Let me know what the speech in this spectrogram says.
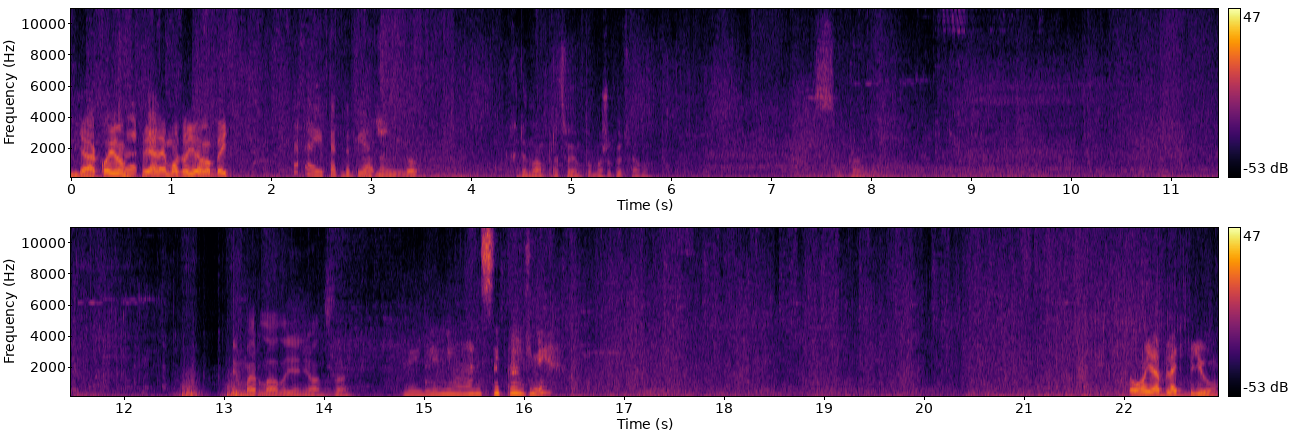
Дякую, я не можу його бити. А і так доб'єш. Ладно, не здох. Хрен вам працюємо, поможу по цьому. Сука. Ти мерла, але є нюанс, да? Є нюанси певні. Кого я, блядь, б'ю?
